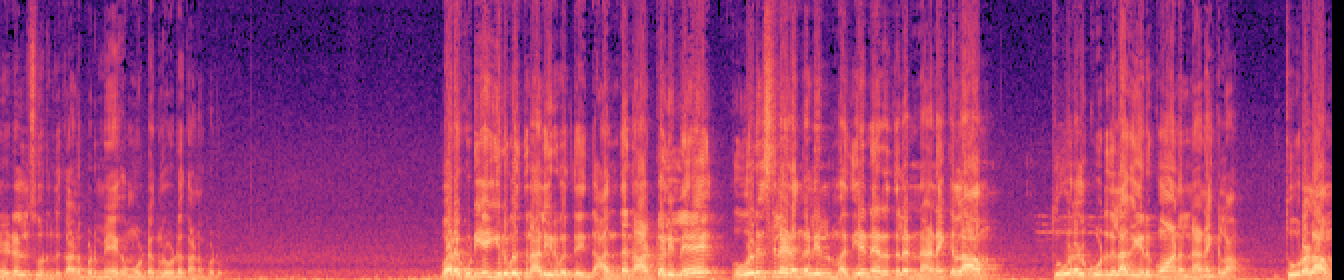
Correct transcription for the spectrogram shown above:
நிழல் சுருந்து காணப்படும் மேகமூட்டங்களோடு காணப்படும். வரக்கூடிய இருபத்தி நாலு இருபத்தைந்து. அந்த நாட்களிலே ஒரு சில இடங்களில் மதிய நேரத்தில் நனைக்கலாம். தூறல் கூடுதலாக இருக்கும் ஆனால் நனைக்கலாம். தூறலாம்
